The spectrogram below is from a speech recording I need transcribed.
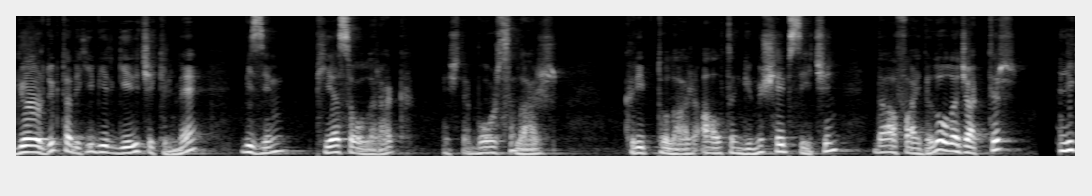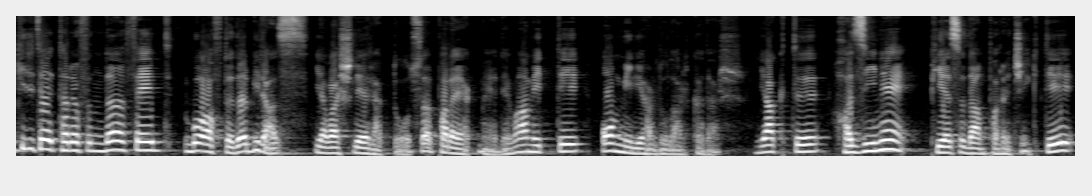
gördük. Tabii ki bir geri çekilme bizim piyasa olarak işte borsalar, kriptolar, altın, gümüş hepsi için daha faydalı olacaktır. Likidite tarafında Fed bu haftada biraz yavaşlayarak da olsa para yakmaya devam etti. 10 milyar dolar kadar yaktı. Hazine piyasadan para çekti.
